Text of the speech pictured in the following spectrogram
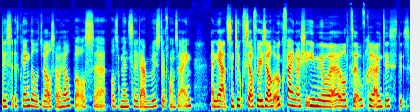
Dus ik denk dat het wel zou helpen als, uh, als mensen daar bewuster van zijn. En ja, het is natuurlijk zelf voor jezelf ook fijn als je e-mail uh, wat uh, opgeruimd is. Dus.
